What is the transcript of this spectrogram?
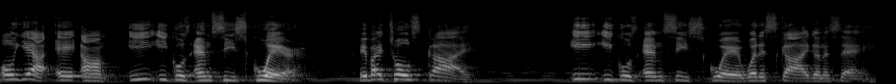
oh yeah, a, um, E equals MC square. If I told Sky, E equals MC square, what is Sky gonna say?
